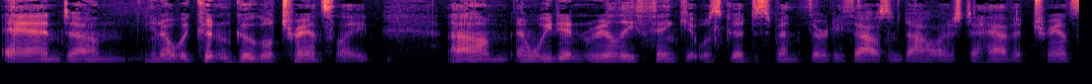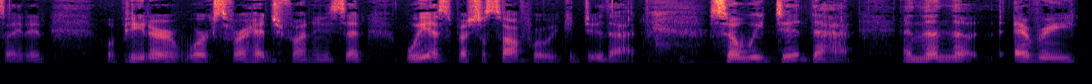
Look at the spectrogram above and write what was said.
and um, you know we couldn't Google Translate. Um, and we didn't really think it was good to spend thirty thousand dollars to have it translated. Well, Peter works for a hedge fund, and he said we have special software we could do that. So we did that, and then the, every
